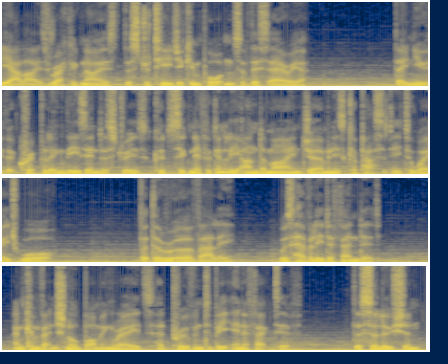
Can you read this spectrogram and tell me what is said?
the Allies recognized the strategic importance of this area. They knew that crippling these industries could significantly undermine Germany's capacity to wage war. But the Ruhr Valley was heavily defended, and conventional bombing raids had proven to be ineffective. The solution?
